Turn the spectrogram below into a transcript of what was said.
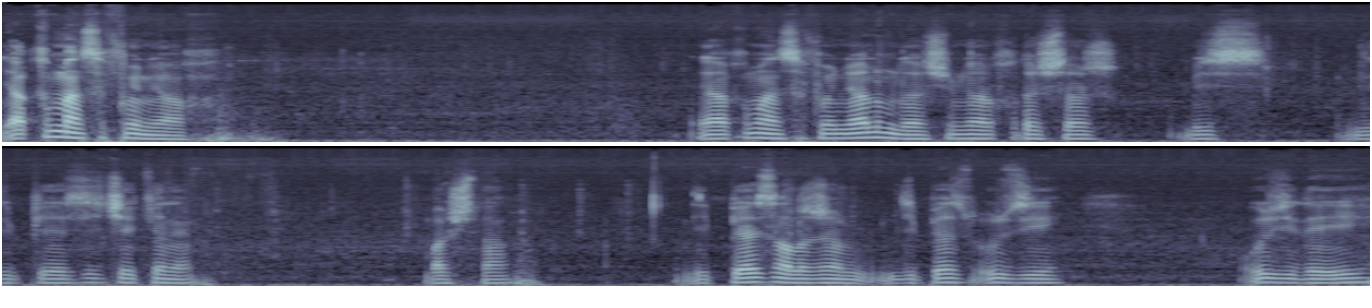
Yakın mesafe oynayak. Yakın mesafe oynayalım da şimdi arkadaşlar biz DPS'i çekelim. Baştan. DPS alacağım. DPS Uzi. Uzi de iyi.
